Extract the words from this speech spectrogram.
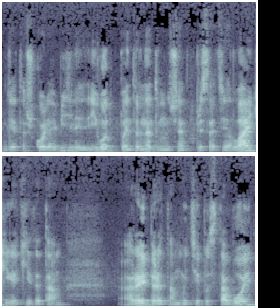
где-то в школе обидели, и вот по интернету начинают писать лайки какие-то там, рэперы, там мы типа с тобой,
